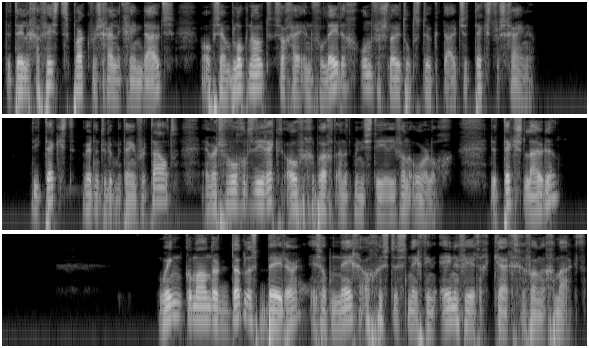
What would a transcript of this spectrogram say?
De telegrafist sprak waarschijnlijk geen Duits, maar op zijn bloknoot zag hij een volledig onversleuteld stuk Duitse tekst verschijnen. Die tekst werd natuurlijk meteen vertaald en werd vervolgens direct overgebracht aan het ministerie van Oorlog. De tekst luidde: Wing Commander Douglas Bader is op 9 augustus 1941 krijgsgevangen gemaakt.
